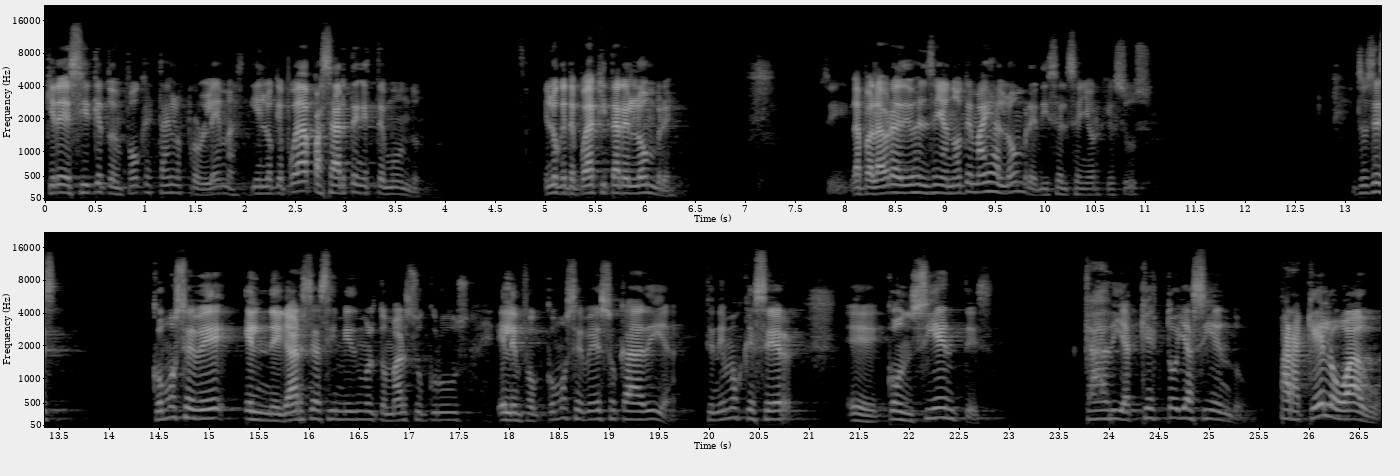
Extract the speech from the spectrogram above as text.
Quiere decir que tu enfoque está en los problemas y en lo que pueda pasarte en este mundo, en lo que te pueda quitar el hombre. ¿Sí? La palabra de Dios enseña, no temáis al hombre, dice el Señor Jesús. Entonces, ¿cómo se ve el negarse a sí mismo, el tomar su cruz, el? ¿Cómo se ve eso cada día? Tenemos que ser eh, conscientes cada día, ¿qué estoy haciendo? ¿Para qué lo hago?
